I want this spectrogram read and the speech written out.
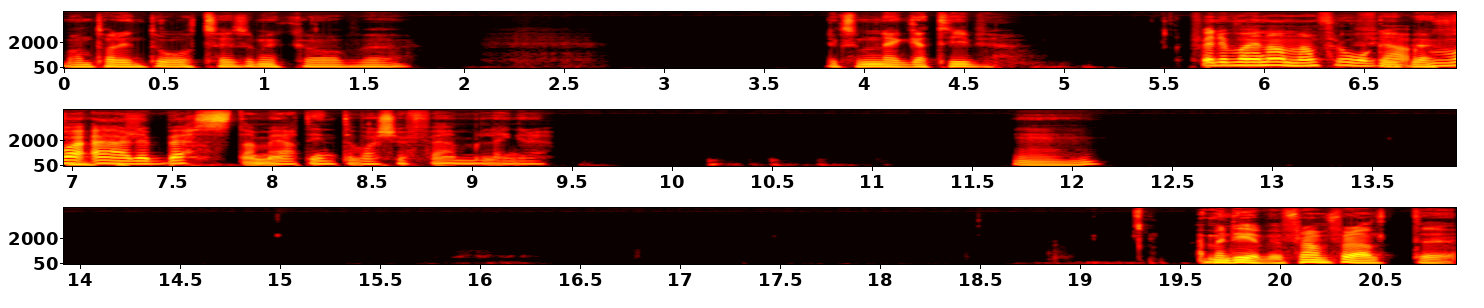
Man tar inte åt sig så mycket av eh, liksom negativ. För det var en annan fråga. Feedback Vad är det bästa med att inte vara 25 längre? Mm. Men det är väl framförallt eh,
